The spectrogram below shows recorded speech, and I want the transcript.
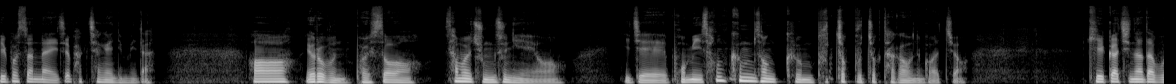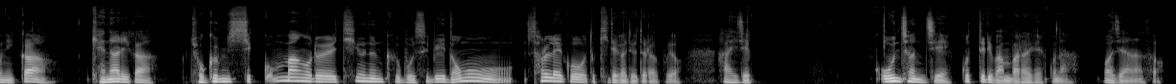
Before Sunrise 박창현입니다. 어, 여러분 벌써 3월 중순이에요. 이제 봄이 성큼성큼 부쩍부쩍 다가오는 것 같죠. 길가 지나다 보니까 개나리가 조금씩 꽃망울을 틔우는 그 모습이 너무 설레고 또 기대가 되더라고요. 아 이제 온 천지에 꽃들이 만발하겠구나 머지않아서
